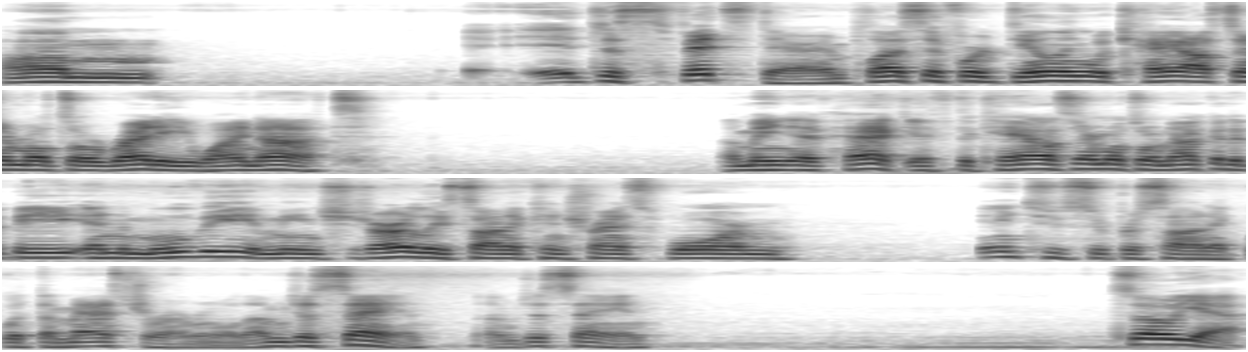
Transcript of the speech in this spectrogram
um it just fits there. And plus, if we're dealing with Chaos Emeralds already, why not? I mean, if heck, if the Chaos Emeralds are not going to be in the movie, I mean, surely Sonic can transform into Supersonic with the Master Emerald. I'm just saying. I'm just saying. So yeah.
